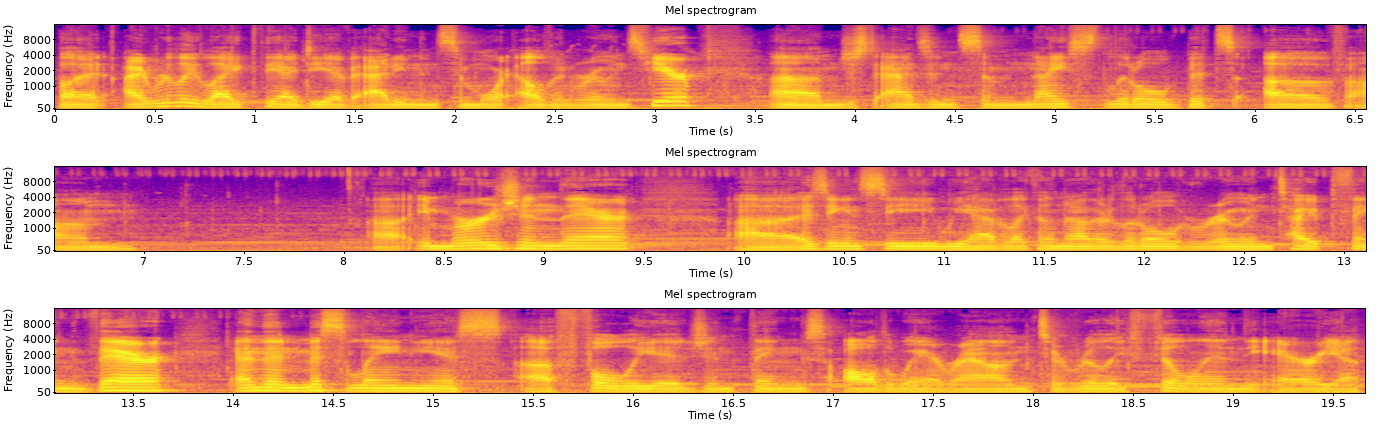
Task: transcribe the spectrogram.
but I really liked the idea of adding in some more elven ruins here. Um, just adds in some nice little bits of um, uh, immersion there. Uh, as you can see, we have like another little ruin type thing there, and then miscellaneous uh, foliage and things all the way around to really fill in the area.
